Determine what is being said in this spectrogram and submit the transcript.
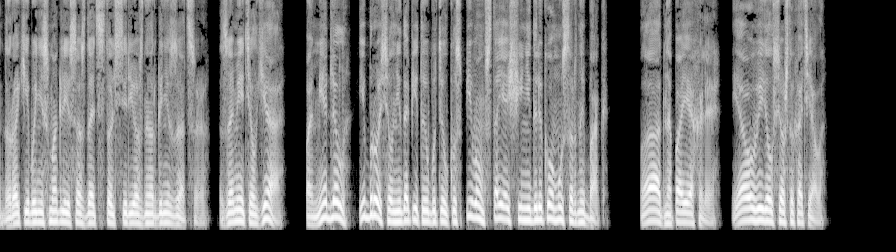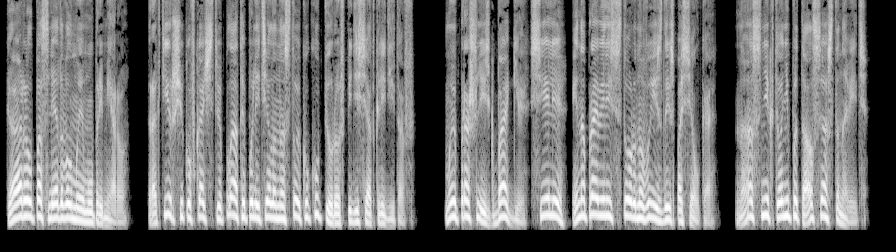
Дураки бы не смогли создать столь серьезную организацию. Заметил я, Помедлил и бросил недопитую бутылку с пивом в стоящий недалеко мусорный бак. «Ладно, поехали. Я увидел все, что хотел». Карл последовал моему примеру. Трактирщику в качестве платы полетела на стойку купюра в 50 кредитов. Мы прошлись к багги, сели и направились в сторону выезда из поселка. Нас никто не пытался остановить.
